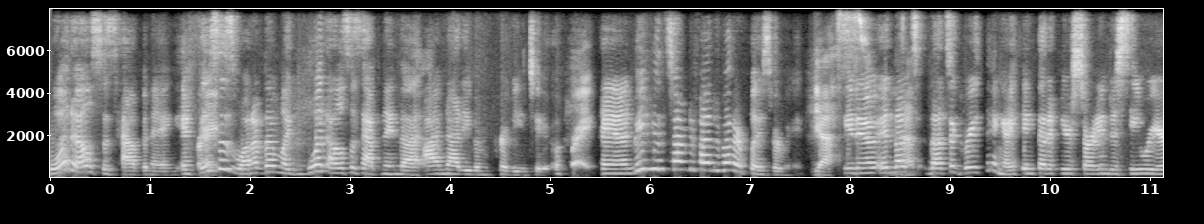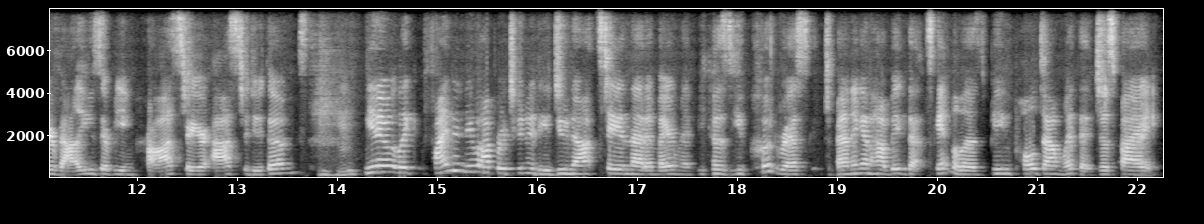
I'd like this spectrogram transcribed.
what else is happening. If this is one of them, like what else is happening that I'm not even privy to? Right. And maybe it's time to find a better place for me Yes. you know and that's that's a great thing i think that if you're starting to see where your values are being crossed or you're asked to do things Mhm. you know like find a new opportunity do not stay in that environment because you could risk depending on how big that scandal is being pulled down with it just by Right.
